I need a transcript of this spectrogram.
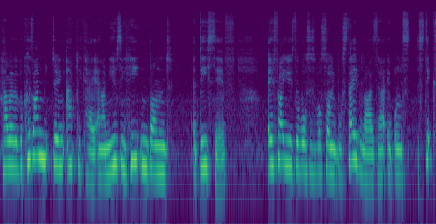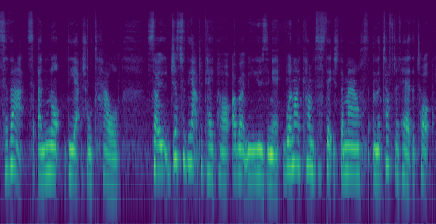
However, because I'm doing applique and I'm using heat and bond adhesive, if I use the water soluble stabilizer, it will stick to that and not the actual towel. So just for the applique part, I won't be using it. When I come to stitch the mouth and the tuft of hair at the top,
